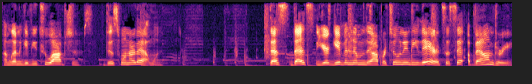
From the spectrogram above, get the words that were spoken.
I'm going to give you two options this one or that one. That's that's you're giving them the opportunity there to set a boundary.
